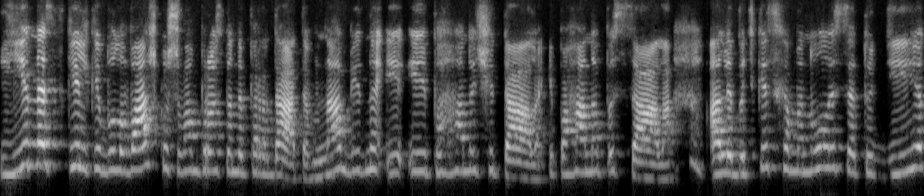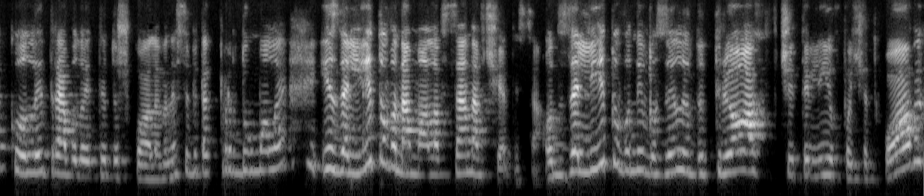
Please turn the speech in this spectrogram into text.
Їй наскільки було важко, що вам просто не передати. Вона, бідна, і, і погано читала, і погано писала. Але батьки схаменулися тоді, коли треба було йти до школи. Вони собі так придумали, і за літо вона мала все навчитися. От за літо вони возили до трьох вчителів початкових,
